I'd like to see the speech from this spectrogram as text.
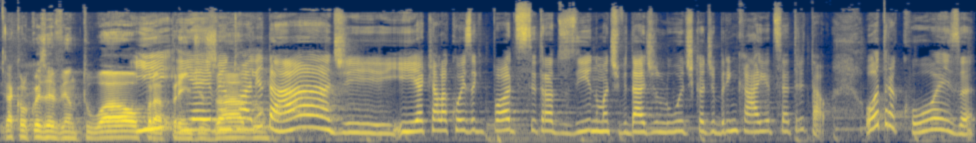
Já aquela coisa eventual para aprendizado. E a eventualidade, e aquela coisa que pode se traduzir numa atividade lúdica de brincar e etc e tal. Outra coisa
